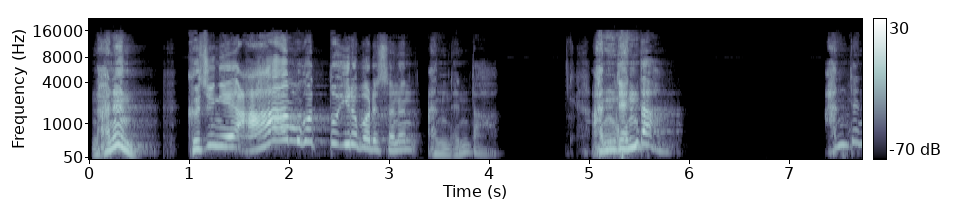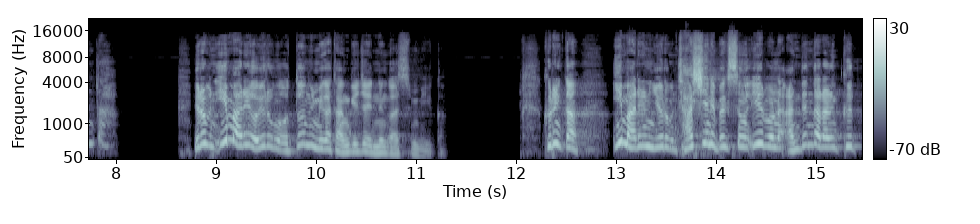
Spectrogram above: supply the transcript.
나는 그 중에 아무것도 잃어버려서는 안 된다. 안 된다. 안 된다. 여러분 이 말이 여러분 어떤 의미가 담겨져 있는 것 같습니까? 그러니까 이 말에는 여러분 자신의 백성을 잃어버리면 안 된다라는 그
